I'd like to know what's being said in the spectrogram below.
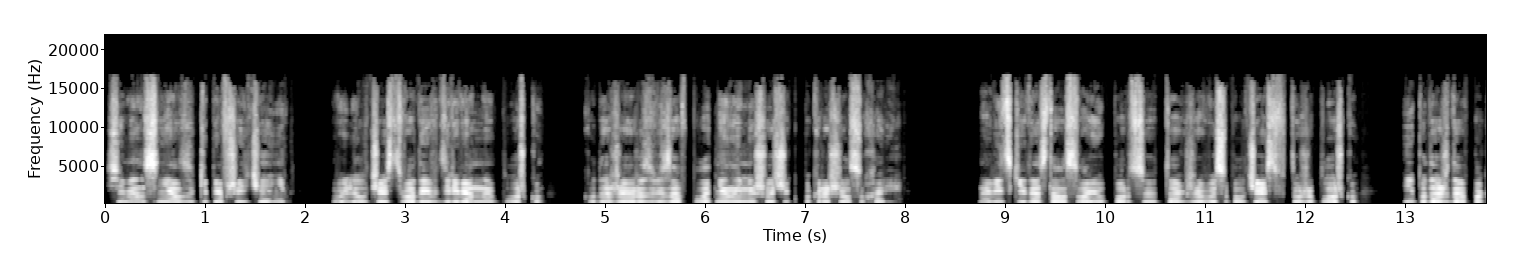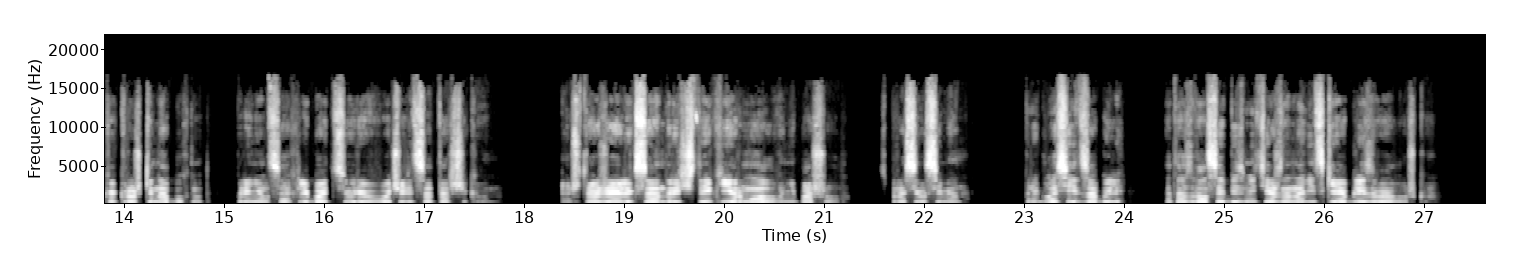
Семен снял закипевший чайник, вылил часть воды в деревянную плошку, куда же, развязав полотняный мешочек, покрошил сухари. Новицкий достал свою порцию, также высыпал часть в ту же плошку и, подождав, пока крошки набухнут, принялся хлебать тюрю в очередь с Атарщиковым. «А что же, Александрыч, ты к Ермолову не пошел?» — спросил Семен. «Пригласить забыли», отозвался безмятежно Новицкий, облизывая ложку.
